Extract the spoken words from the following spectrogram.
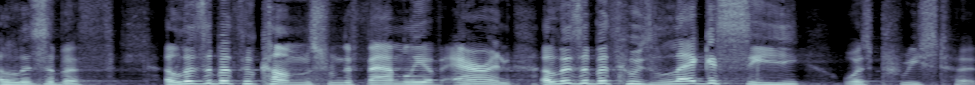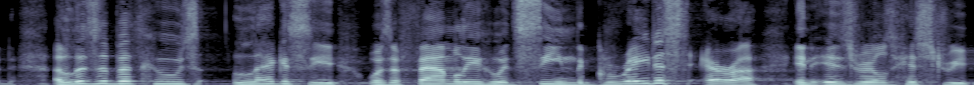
Elizabeth. Elizabeth, who comes from the family of Aaron. Elizabeth, whose legacy was priesthood. Elizabeth, whose legacy was a family who had seen the greatest era in Israel's history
